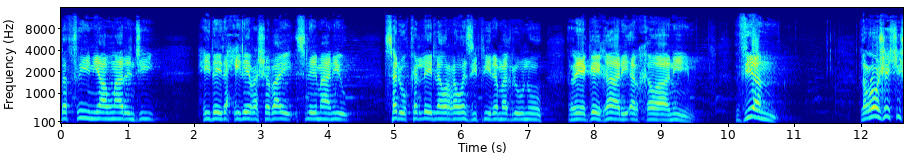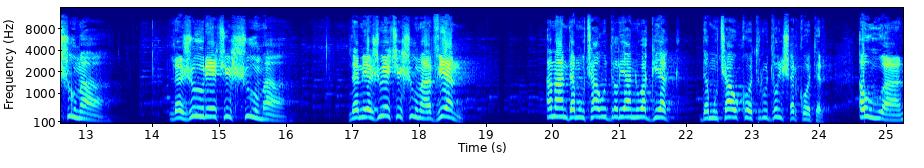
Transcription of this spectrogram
بەفرینی ئاڵنارنجی حیلەی لە حیلەی ڕەشەبای سلێمانی و سەر و کەللەی لە ڕەوەزی پیرەمەگروون و ڕێگەی غاری ئەرخەوانی ڤیەن لە ڕۆژێکی شووما لە ژوورێکی شووما لە مێژوویەکی شووما ڤێن ئەمان دەموچاو و دڵیان وەک یەک دەموچاو کۆتر و دڵی شەرکۆتر ئەوان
